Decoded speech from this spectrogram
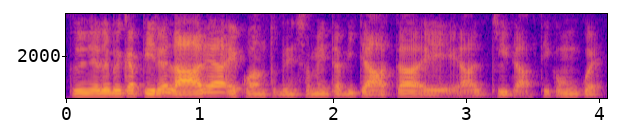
bisognerebbe capire l'area e quanto densamente abitata e altri dati. Comunque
